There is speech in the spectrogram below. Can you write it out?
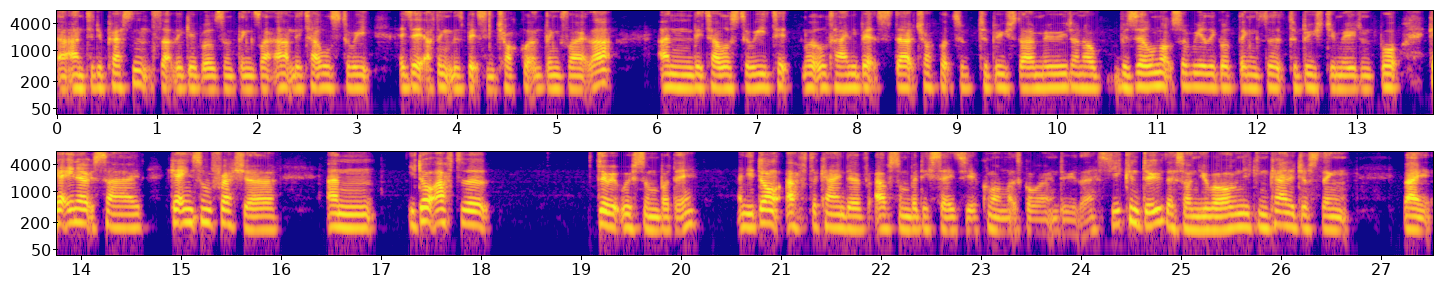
uh, antidepressants that they give us and things like that. And they tell us to eat. Is it? I think there's bits in chocolate and things like that. And they tell us to eat it little tiny bits, dark chocolate to, to boost our mood. I know Brazil nuts are really good things to, to boost your mood. And but getting outside, getting some fresh air, and you don't have to do it with somebody and you don't have to kind of have somebody say to you, come on, let's go out and do this. You can do this on your own. You can kind of just think, right,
